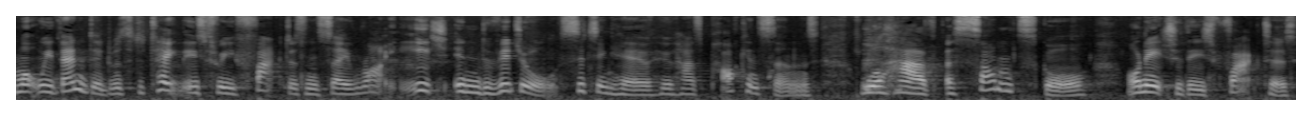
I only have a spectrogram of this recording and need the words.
And what we then did was to take these three factors and say, right, each individual sitting here who has Parkinson's will have a sum score on each of these factors.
